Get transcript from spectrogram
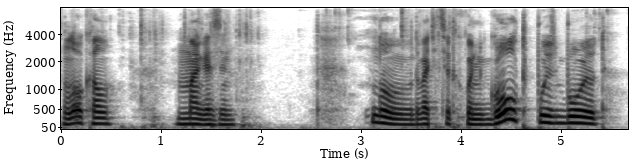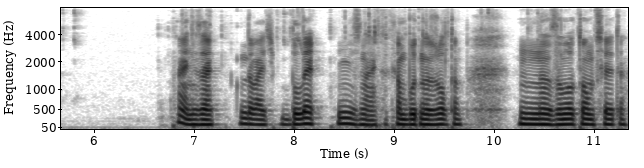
Local Magazine. Ну, давайте цвет какой-нибудь Gold пусть будет. А, не знаю, давайте, black, не знаю, как там будет на желтом, на золотом все это.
